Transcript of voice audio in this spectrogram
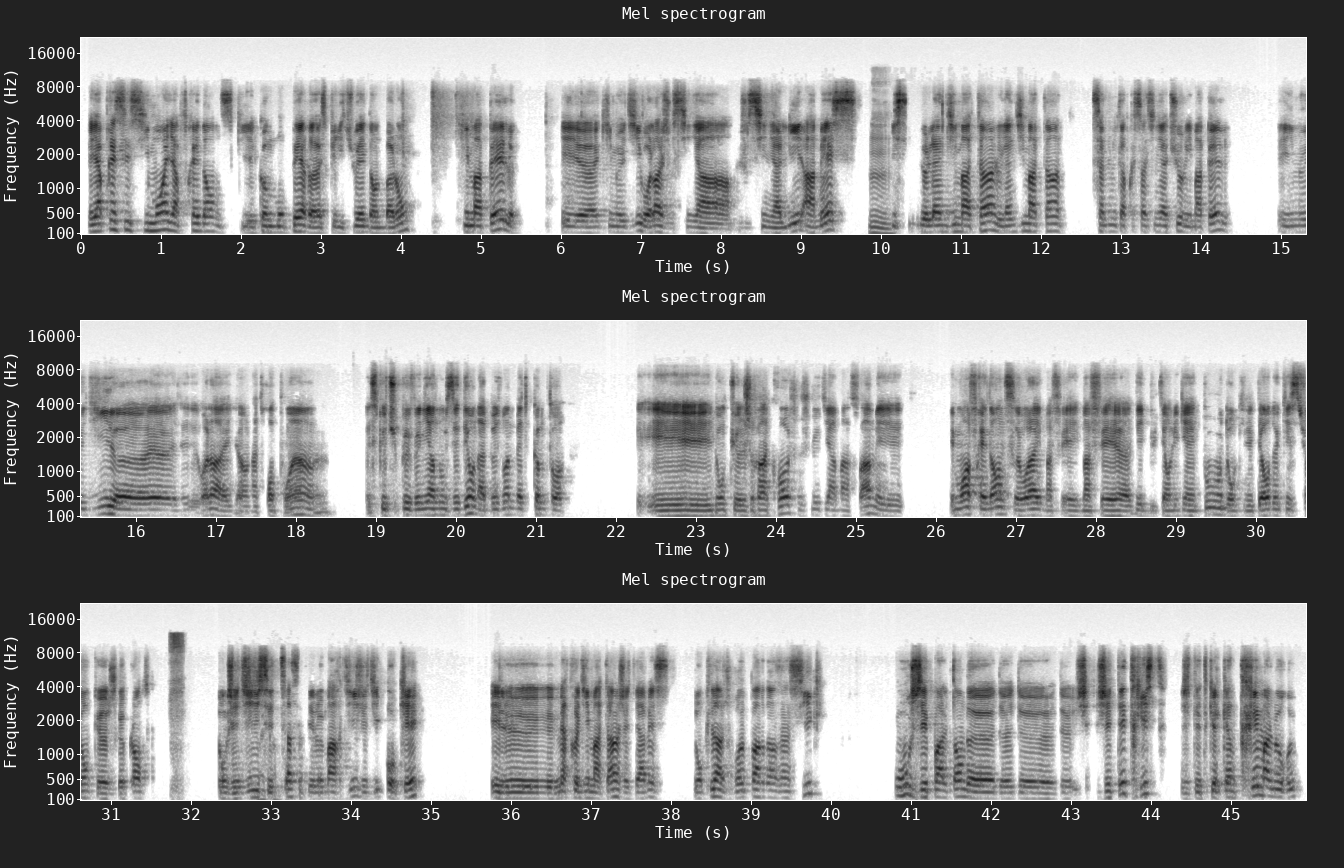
et après ces six mois, il y a Fred Hans, qui est comme mon père euh, spirituel dans le ballon, qui m'appelle et euh, qui me dit, voilà, je signe à, je signe à, Lille, à Metz, hmm, ici le lundi matin. Le lundi matin, cinq minutes après sa signature, il m'appelle et il me dit, voilà, on a trois points. Est-ce que tu peux venir nous aider? On a besoin de mettre comme toi. Et donc, euh, je raccroche, je le dis à ma femme. Et, et moi, Fred Hans, voilà, il m'a fait, il m'a fait euh, débuter en Ligue 1 et tout. Donc, il était hors de question que je le plante. Donc, j'ai dit, c'est ça, c'était le mardi. J'ai dit, OK. Et le mercredi matin, j'étais à Metz. Donc là, je repars dans un cycle où j'ai pas le temps de, de, de, de... J'étais triste. J'étais quelqu'un de très malheureux.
